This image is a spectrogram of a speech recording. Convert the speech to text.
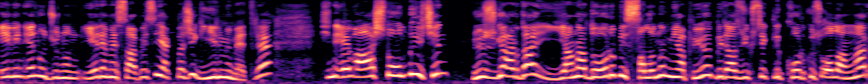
Evin en ucunun yere mesafesi yaklaşık 20 metre. Şimdi ev ağaçta olduğu için rüzgarda yana doğru bir salınım yapıyor. Biraz yükseklik korkusu olanlar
